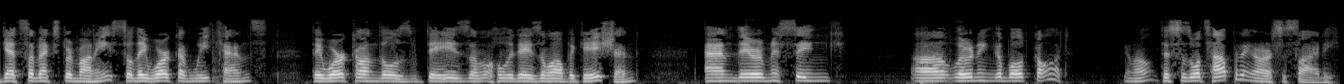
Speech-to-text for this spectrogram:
get some extra money, so they work on weekends. They work on those days of holy days of obligation, and they're missing uh, learning about God. You know, this is what's happening in our society.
